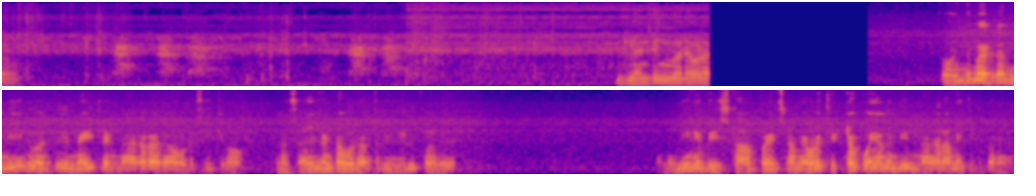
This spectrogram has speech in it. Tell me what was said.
தான் இங்கே கண்டிங்க பாரு எவ்வளோ ஸோ இந்த மாதிரி தான் மீன் வந்து நைட்டில் நகராது அவ்வளோ சீக்கிரம். நான் சைலண்ட்டாக ஒரு இடத்துல இருக்கும் அது. அந்த மீன் எப்படி ஸ்டாப் ஆயிடுச்சு? நம்ம எவ்வளோ கிட்ட போய் அந்த மீன் நகராமே கிட்ட பாருங்க.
